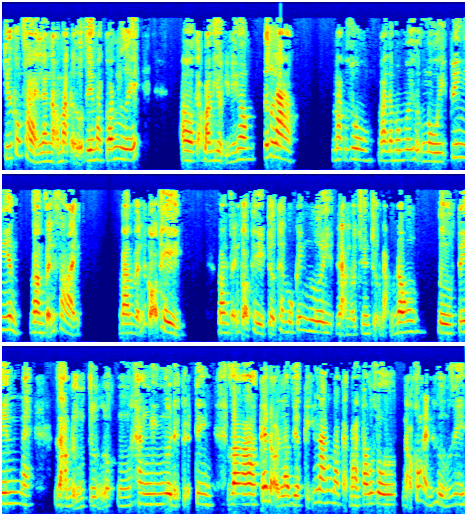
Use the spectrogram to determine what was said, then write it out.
chứ không phải là nó mặt ở về mặt con người ấy ờ, các bạn hiểu ý mình không? Tức là mặc dù bạn là một người hướng nội tuy nhiên bạn vẫn phải bạn vẫn có thể bạn vẫn có thể trở thành một cái người dám nói chuyện trước đám đông tự tin này dám đứng trước hàng nghìn người để thuyết trình và cái đó là việc kỹ năng mà các bạn tao rồi nó không ảnh hưởng gì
